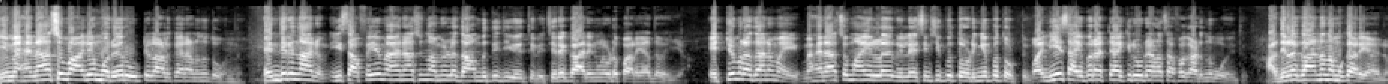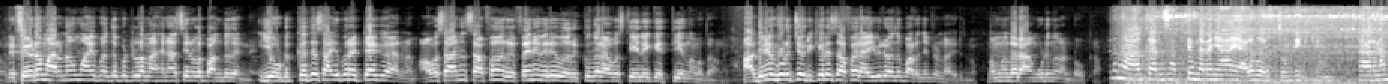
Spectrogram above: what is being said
ഈ മെഹനാസും ബാലും ഒരേ റൂട്ടിലുള്ള ആൾക്കാരാണെന്ന് തോന്നുന്നു. എന്നിരുന്നാലും ഈ സഫയും മെഹനാസും തമ്മിലുള്ള ദാമ്പത്യ ജീവിതത്തിൽ ചില കാര്യങ്ങളോട് പറയാതെ വയ്യ. ഏറ്റവും പ്രധാനമായി മെഹനാസുമായുള്ള റിലേഷൻഷിപ്പ് തുടങ്ങിയപ്പോൾ തൊട്ട് വലിയ സൈബർ അറ്റാക്കിലൂടെയാണ് സഫ കടന്നുപോയത്. അതിനുള്ള കാരണം നമുക്കറിയാലോ. റിഫയുടെ മരണവുമായി ബന്ധപ്പെട്ടുള്ള മെഹനാസിനുള്ള പങ്ക് തന്നെ. ഈ ഒടുക്കത്തെ സൈബർ അറ്റാക്ക് കാരണം അവസാനം സഫ റിഫനെ വരെ വെറുക്കുന്ന ഒരു അവസ്ഥയിലേക്ക് എത്തി എന്നുള്ളതാണ്. അതിനെക്കുറിച്ച് ഒരിക്കലും സഫ ലൈവിൽ വന്ന് പറഞ്ഞിട്ടുണ്ടായിരുന്നു. നമുക്ക് എന്തായാലും കൂടി ഒന്ന് കണ്ടോക്കാം കാരണം സത്യം പറഞ്ഞാൽ ഞാൻ അയാളെ വെറുത്തോണ്ടിരിക്കുകയാണ്. കാരണം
